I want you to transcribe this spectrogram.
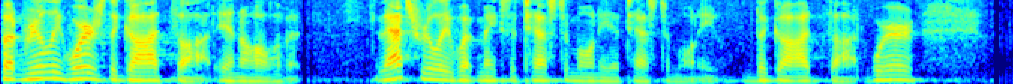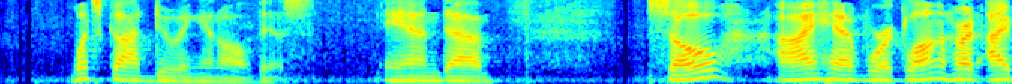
but really, where's the God thought in all of it? That's really what makes a testimony a testimony the God thought. Where, what's God doing in all this? And uh, so I have worked long and hard. I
